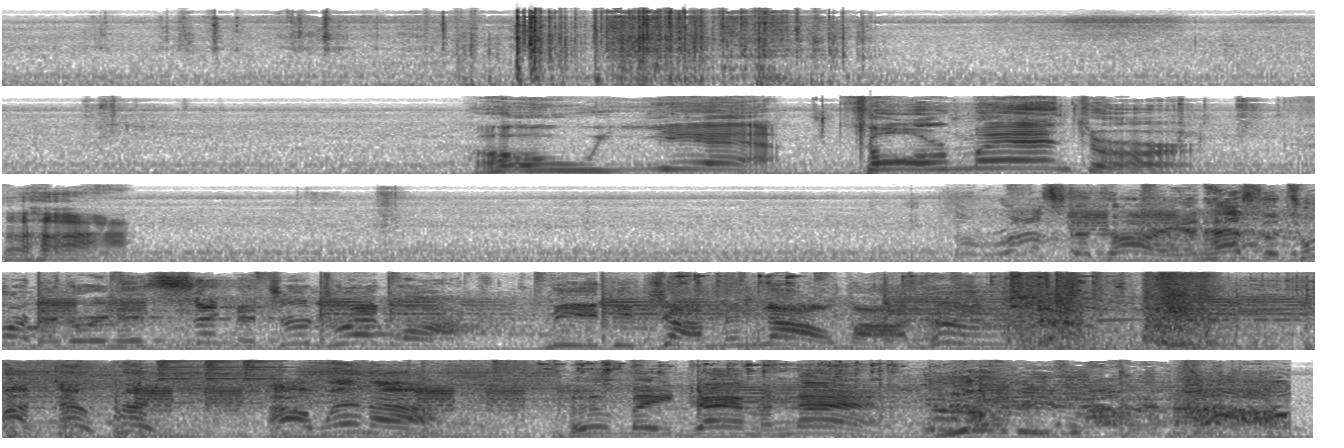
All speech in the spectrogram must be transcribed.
Oh yeah, Tormentor. Haha. The Rastafarian has the Tormentor in his signature dreadlock! Me be jamming now, man. One, two, three! A winner! Who be jamming now? You be jamming now!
